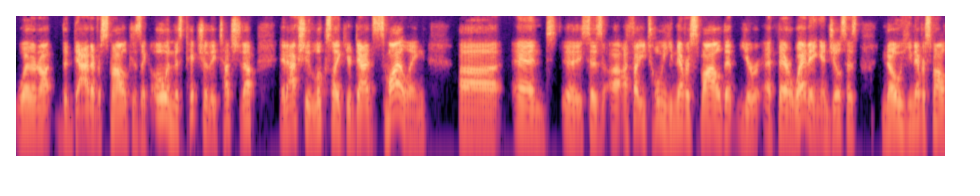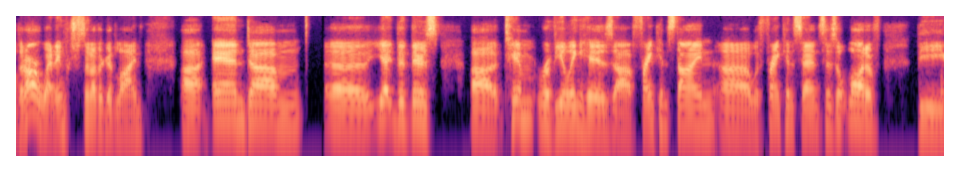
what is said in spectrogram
whether or not the dad ever smiled because like oh in this picture they touched it up it actually looks like your dad's smiling uh, and uh, he says i thought you told me he never smiled at your at their wedding and jill says no he never smiled at our wedding which is another good line uh, and um, uh, yeah th- there's uh, Tim revealing his uh, Frankenstein uh, with frankincense. There's a lot of the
